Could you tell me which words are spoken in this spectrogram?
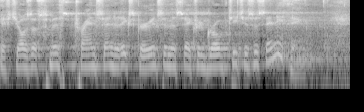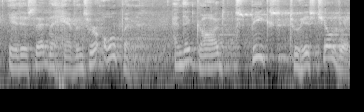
If Joseph Smith's transcendent experience in the sacred grove teaches us anything, it is that the heavens are open and that God speaks to his children.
